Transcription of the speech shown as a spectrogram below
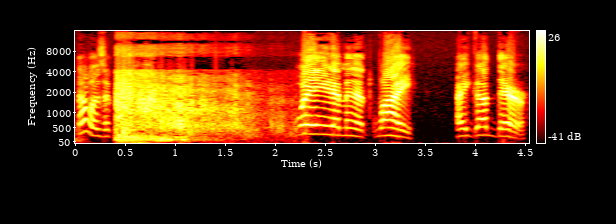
That was a quick one. Wait a minute, why? I got there.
